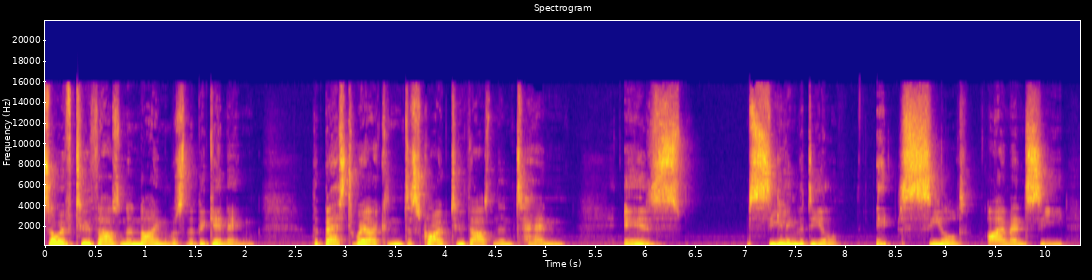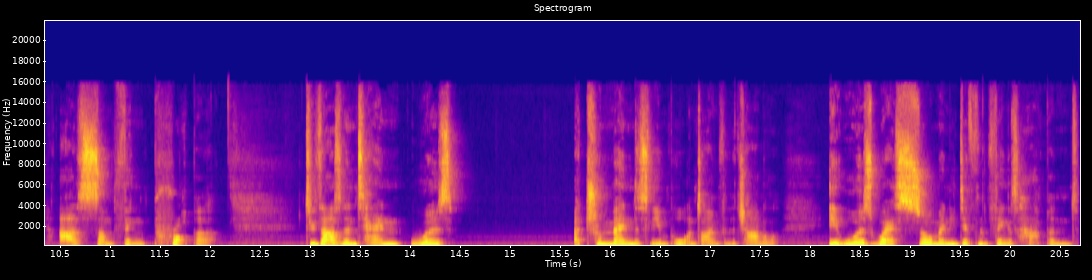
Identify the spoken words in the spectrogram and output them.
So if 2009 was the beginning, the best way I can describe 2010 is sealing the deal. It sealed IMNC as something proper. 2010 was a tremendously important time for the channel it was where so many different things happened.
